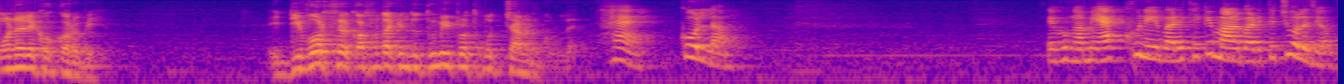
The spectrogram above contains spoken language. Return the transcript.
মনে রেখো করবি। এই ডিভোর্সের কথাটা কিন্তু তুমি প্রথম উচ্চারণ করলে। হ্যাঁ করলাম। এবং আমি এক্ষুনি এই বাড়ি থেকে মার বাড়িতে চলে যাব।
